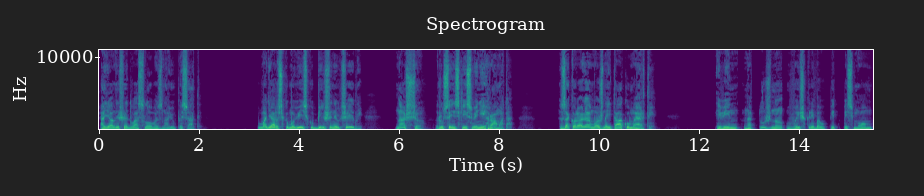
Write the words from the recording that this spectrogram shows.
А я лише два слова знаю писати. В мадярському війську більше не вчили. Нащо русинській свині грамота? За короля можна і так умерти. І він натужно вишкрібав під письмом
